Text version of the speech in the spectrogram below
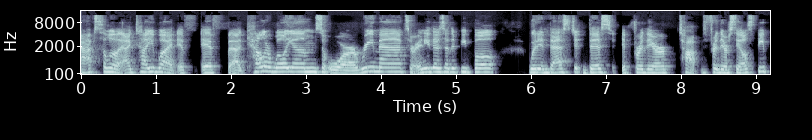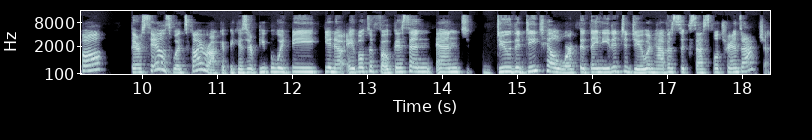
Absolutely. I tell you what, if if uh, Keller Williams or Remax or any of those other people would invest this for their top for their salespeople, their sales would skyrocket because their people would be, you know, able to focus and and do the detail work that they needed to do and have a successful transaction.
